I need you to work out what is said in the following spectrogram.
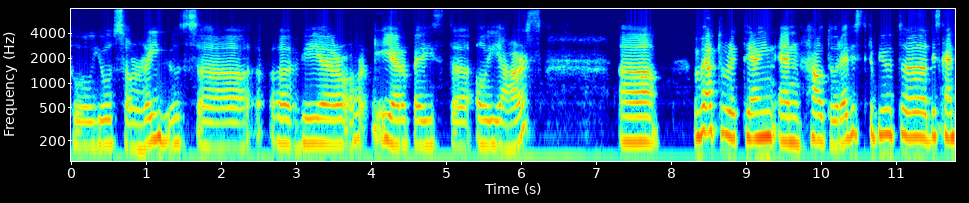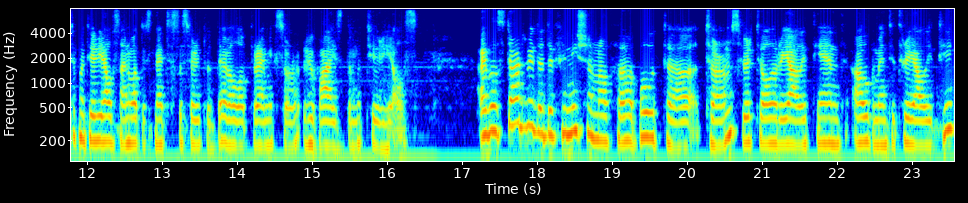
to use or reuse uh, uh, VR or AR-based uh, OERs, where to retain and how to redistribute uh, these kind of materials and what is necessary to develop, remix or revise the materials. I will start with the definition of uh, both uh, terms, virtual reality and augmented reality,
